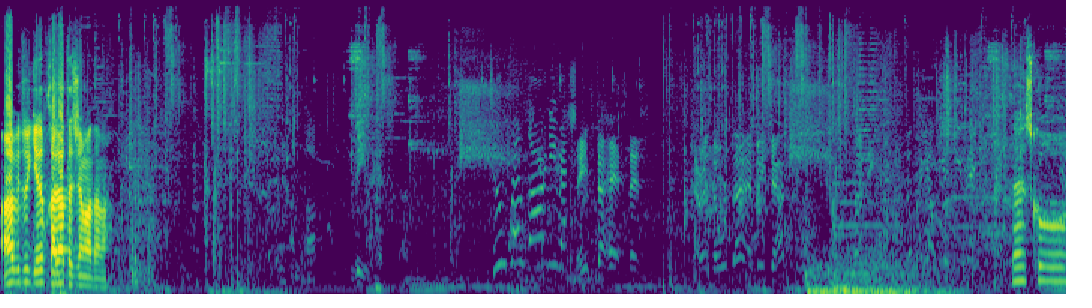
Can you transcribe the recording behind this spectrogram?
Abi dur gelip kale atacağım adama. Hestes. There is every. Let's go.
